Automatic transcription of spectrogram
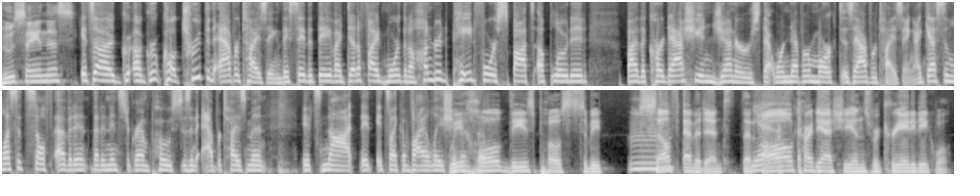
Who's saying this? It's a, gr- a group called Truth in Advertising. They say that they've identified more than 100 paid for spots uploaded by the Kardashian Jenners that were never marked as advertising. I guess unless it's self evident that an Instagram post is an advertisement, it's not, it, it's like a violation We of the- hold these posts to be mm-hmm. self evident that Yeah. all Kardashians were created equal.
